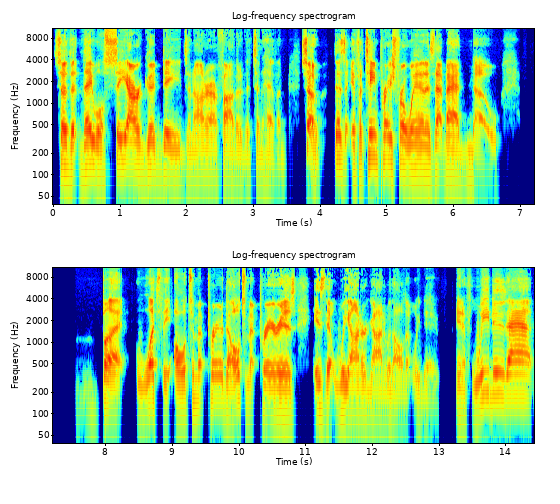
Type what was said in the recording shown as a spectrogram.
so that they will see our good deeds and honor our father that's in heaven so does if a team prays for a win is that bad? No. But what's the ultimate prayer? The ultimate prayer is is that we honor god with all that we do. And if we do that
